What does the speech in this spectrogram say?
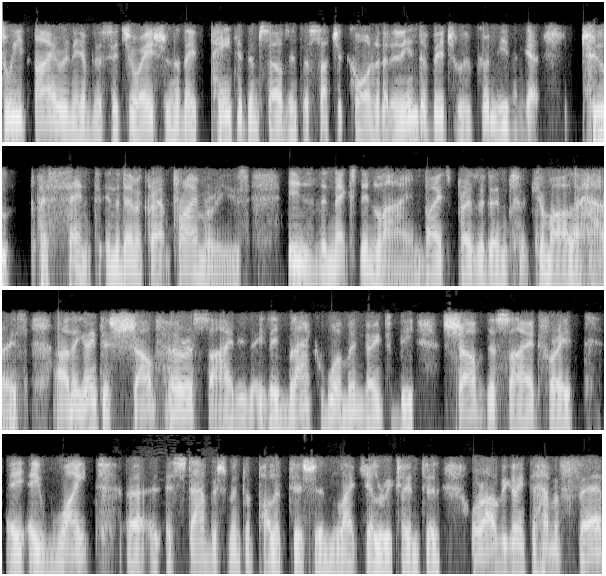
sweet irony of the situation that they've painted themselves into such a corner that an individual who couldn't even get two percent in the Democrat primaries is the next in line, Vice President Kamala Harris. Are they going to shove her aside? Is, is a black woman going to be shoved aside for a a, a white uh, establishment, a politician like Hillary Clinton, or are we going to have a fair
